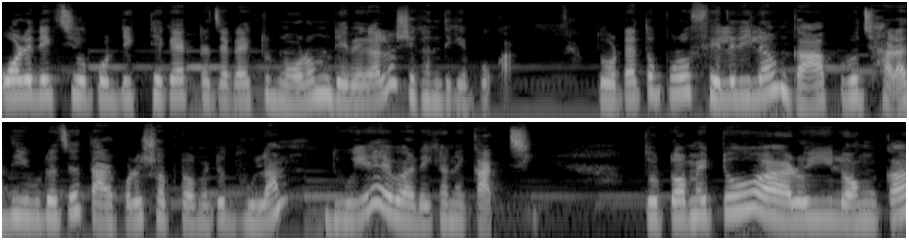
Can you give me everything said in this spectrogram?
পরে দেখছি ওপর দিক থেকে একটা জায়গায় একটু নরম ডেবে গেল, সেখান থেকে পোকা। তো ওটা তো পুরো ফেলে দিলাম, গা পুরো ঝাড়া দিয়ে উঠেছে, তারপরে সব টমেটো ধুলাম, ধুয়ে এবার এখানে কাটছি। তো টমেটো আর ওই লঙ্কা,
